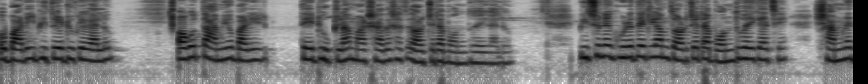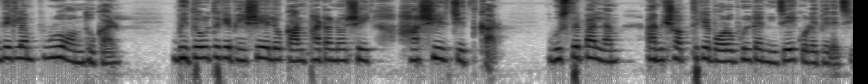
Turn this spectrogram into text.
ও বাড়ির ভিতরে ঢুকে গেল। অগত্যা আমিও বাড়িতে ঢুকলাম আর সাথে সাথে দরজাটা বন্ধ হয়ে গেল। পিছনে ঘুরে দেখলাম দরজাটা বন্ধ হয়ে গেছে। সামনে দেখলাম পুরো অন্ধকার। ভিতর থেকে ভেসে এলো কান ফাটানো সেই হাসির চিৎকার। বুঝতে পারলাম আমি সব থেকে বড় ভুলটা নিজেই করে ফেলেছি।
